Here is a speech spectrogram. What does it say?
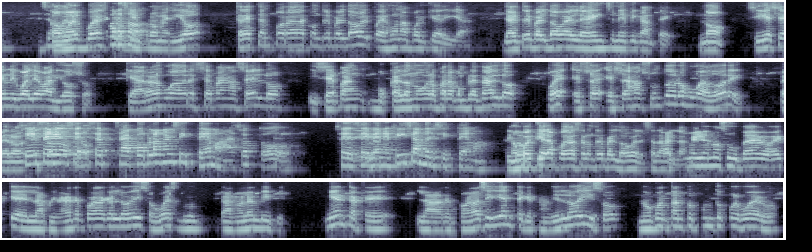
Como es Westbrook quien promedió tres temporadas con triple doble, pues es una porquería. Ya el triple doble es insignificante. No, sigue siendo igual de valioso. Que ahora los jugadores sepan hacerlo y sepan buscar los números para completarlo, pues eso, eso es asunto de los jugadores. Pero Sí, se, no- se- no- se- se acoplan al sistema, eso es todo. Se, Sí. se benefician del sistema. no cualquiera puede hacer un triple doble, esa es la verdad. Algo que yo no supero es que la primera temporada que él lo hizo, Westbrook ganó el MVP. Mientras que la temporada siguiente, que también lo hizo, no con tantos puntos por juego,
